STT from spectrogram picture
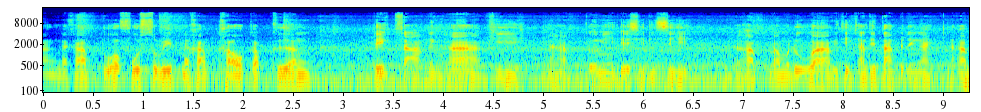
ตั้งนะครับตัวฟู d สวิตนะครับเข้ากับเครื่องติ๊ก 315P นะครับตัวนี้ ACDC นะครับเรามาดูว่าวิธีการติดตั้งเป็นยังไงนะครับ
